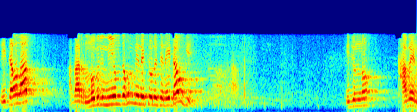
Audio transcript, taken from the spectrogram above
এটাও লাভ, আবার নবীর নিয়ম যখন মেনে চলেছেন, এটাও কি? এই জন্য খাবেন।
